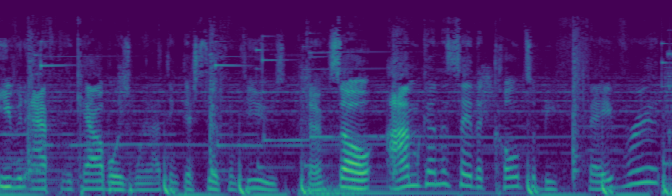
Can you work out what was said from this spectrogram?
Even after the Cowboys win, I think they're still confused. Okay. So I'm gonna say the Colts will be favorites.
